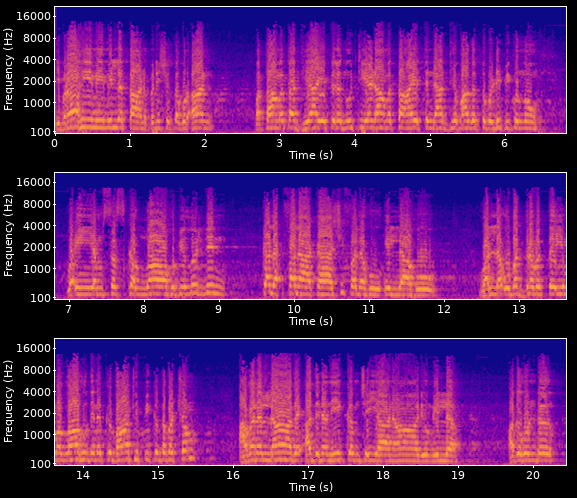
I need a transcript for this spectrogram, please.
ഇബ്രാഹിമി മില്ലത്താണ് പരിശുദ്ധ ഖുർആൻ. പത്താമത്തെ അധ്യായത്തിലെ നൂറ്റിയേഴാമത്തെ ആയത്തിന്റെ ആദ്യ ഭാഗത്ത് പഠിപ്പിക്കുന്നു. വല്ല ഉപദ്രവത്തെയും അള്ളാഹു നിനക്ക് ബാധിപ്പിക്കുന്ന പക്ഷം അവനല്ലാതെ അതിനെ നീക്കം ചെയ്യാൻ ആരുമില്ല. അതുകൊണ്ട്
